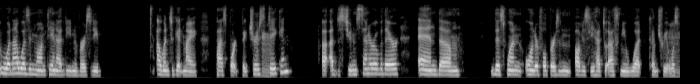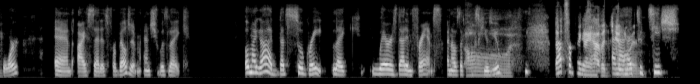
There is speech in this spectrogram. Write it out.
when I was in Montana at the university, I went to get my passport pictures Mhm. taken uh, at the student center over there, and um, this one wonderful person obviously had to ask me what country it was Mm. for, and I said it's for Belgium, and she was like, "Oh my god, that's so great! Like, where is that in France?" And I was like, "Excuse you?" Oh, that's something I have a And I had to teach.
